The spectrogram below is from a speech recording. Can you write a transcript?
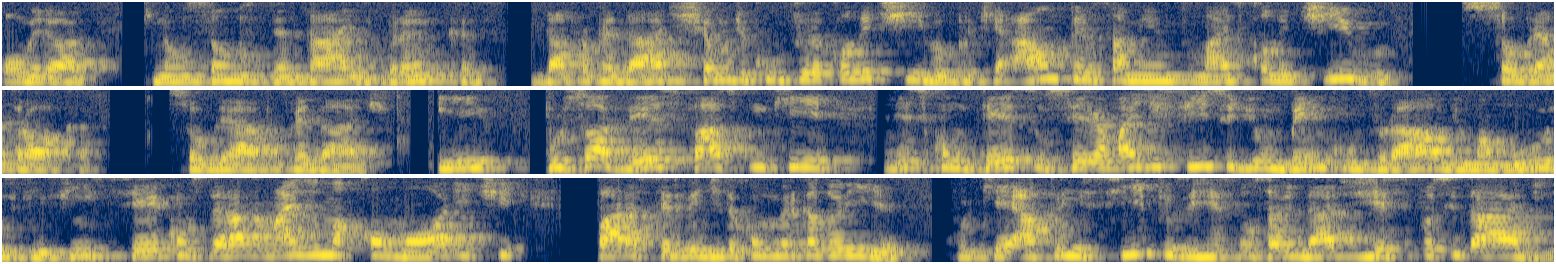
ou melhor, que não são ocidentais, brancas, da propriedade, chamo de cultura coletiva, porque há um pensamento mais coletivo sobre a troca sobre a propriedade. E, por sua vez, faz com que, nesse contexto, seja mais difícil de um bem cultural, de uma música, enfim, ser considerada mais uma commodity para ser vendida como mercadoria, porque há princípios e responsabilidades de reciprocidade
